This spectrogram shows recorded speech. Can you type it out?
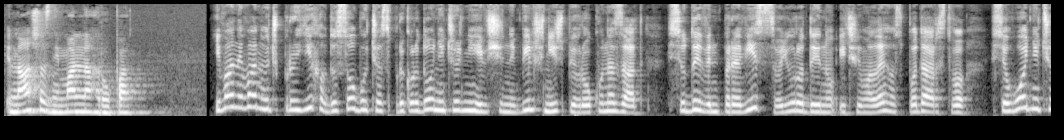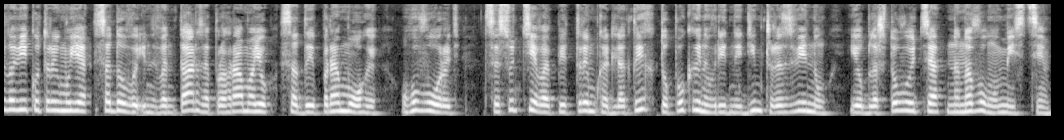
і наша знімальна група. Іван Іванович приїхав до Собича з прикордоння Чернігівщини більш ніж півроку назад. Сюди він перевіз свою родину і чимале господарство. Сьогодні чоловік отримує садовий інвентар за програмою Сади перемоги. Говорить, це суттєва підтримка для тих, хто покинув рідний дім через війну і облаштовується на новому місці.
